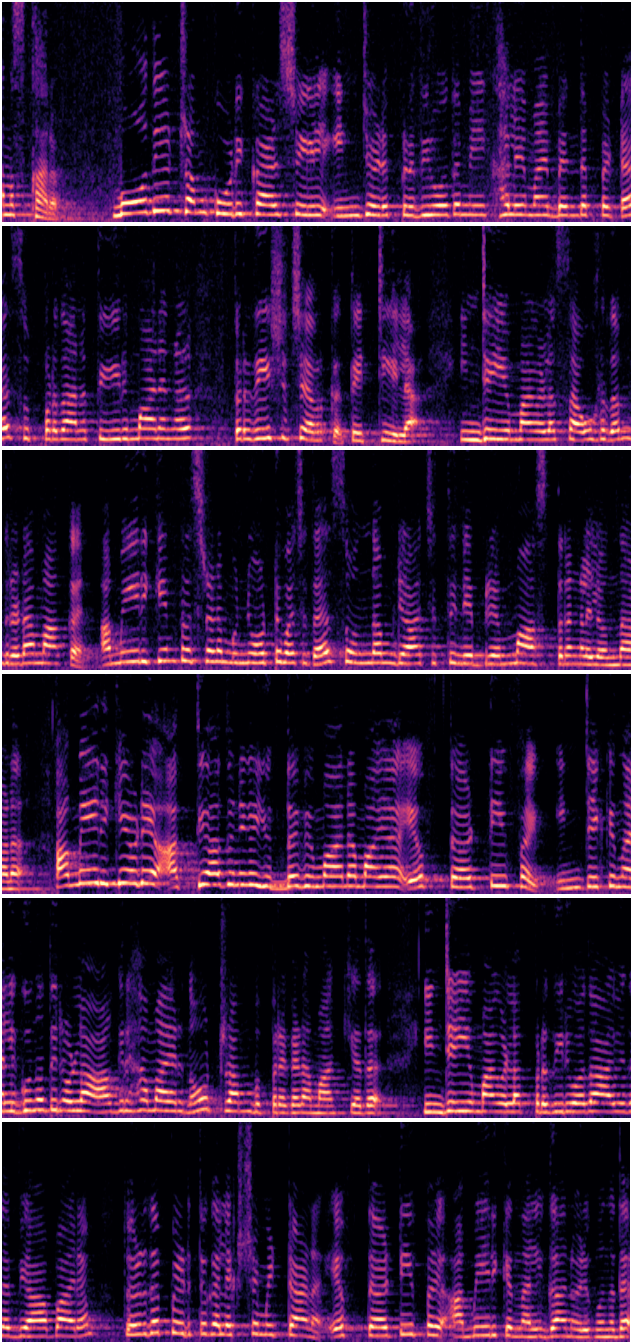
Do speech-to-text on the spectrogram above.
നമസ്കാരം. മോദി ട്രംപ് കൂടിക്കാഴ്ചയിൽ ഇന്ത്യയുടെ പ്രതിരോധ മേഖലയുമായി ബന്ധപ്പെട്ട് സുപ്രധാന തീരുമാനങ്ങൾ പ്രതീക്ഷിച്ചവർക്ക് തെറ്റിയില്ല. ഇന്ത്യയുമായുള്ള സൗഹൃദം ദൃഢമാക്കാൻ അമേരിക്കൻ പ്രസിഡന്റ് മുന്നോട്ട് വച്ചത് സ്വന്തം രാജ്യത്തിന്റെ ബ്രഹ്മാസ്ത്രങ്ങളിൽ ഒന്നാണ്. അമേരിക്കയുടെ അത്യാധുനിക യുദ്ധവിമാനമായ എഫ് തേർട്ടി ഫൈവ് ഇന്ത്യയ്ക്ക് നൽകുന്നതിനുള്ള ആഗ്രഹമായിരുന്നു ട്രംപ് പ്രകടമാക്കിയത്. ഇന്ത്യയുമായുള്ള പ്രതിരോധ ആയുധ വ്യാപാരം ത്വരിതപ്പെടുത്തുക ലക്ഷ്യമിട്ടാണ് എഫ് തേർട്ടി ഫൈവ് അമേരിക്ക നൽകാൻ ഒരുങ്ങുന്നത്.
